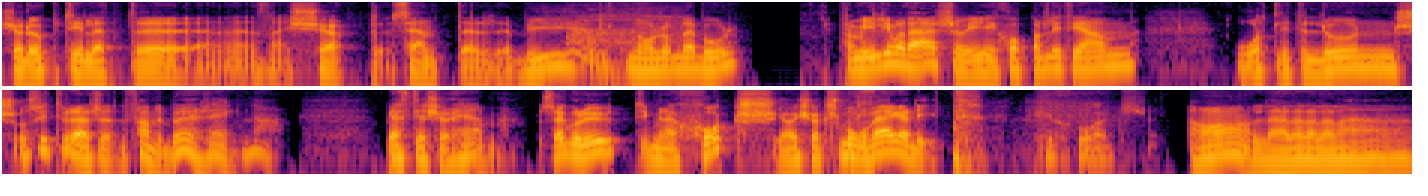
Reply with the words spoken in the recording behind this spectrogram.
Körde upp till ett eh, köpcenterby norr om där jag bor. Familjen var där, så vi shoppade lite grann. Åt lite lunch och så sitter vi där så fan nu börjar det regna. Bäst jag kör hem. Så jag går ut i mina shorts, jag har kört småvägar dit. I shorts. Ja, la la la la la.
